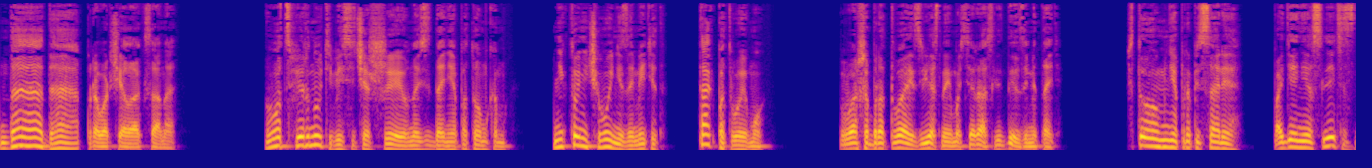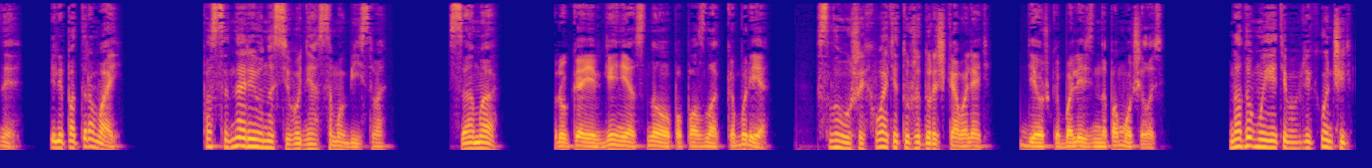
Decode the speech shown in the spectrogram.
«Да, да», — проворчала Оксана. «Вот сверну тебе сейчас шею на назидание потомкам. Никто ничего и не заметит. Так, по-твоему?» «Ваша братва — известные мастера следы заметать. Что мне прописали? Падение с лестницы или под трамвай?» «По сценарию у нас сегодня самоубийство». «Само...» Рука Евгения снова поползла к кобуре. «Слушай, хватит уже дурачка валять». Девушка болезненно поморщилась. «Надумаю я тебя прикончить,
